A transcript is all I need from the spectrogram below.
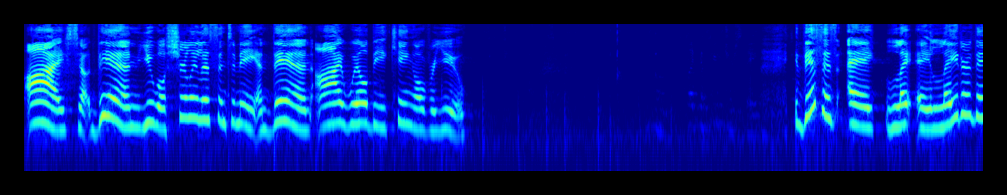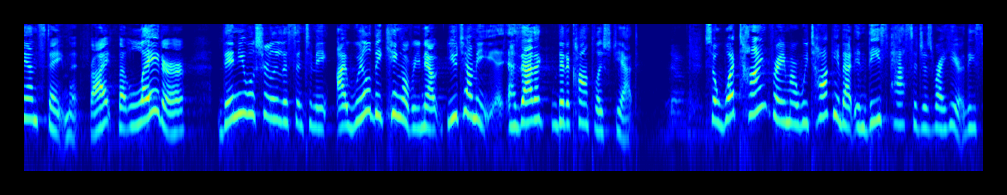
I shall, then you will surely listen to me, and then I will be king over you. This is a, a later than statement, right? But later, then you will surely listen to me. I will be king over you. Now, you tell me, has that been accomplished yet? So, what time frame are we talking about in these passages right here, these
